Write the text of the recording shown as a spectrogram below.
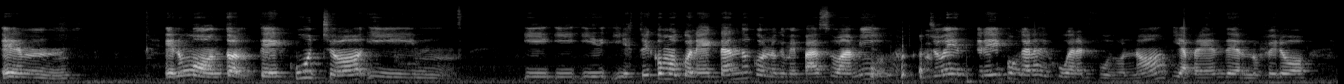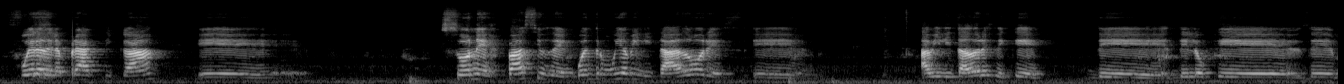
Em, en un montón. Te escucho y, y, y, estoy como conectando con lo que me pasó a mí. Yo entré con ganas de jugar al fútbol, ¿no? Y aprenderlo, pero fuera de la práctica, eh, son espacios de encuentro muy habilitadores. Eh, ¿Habilitadores de qué? De, lo que,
